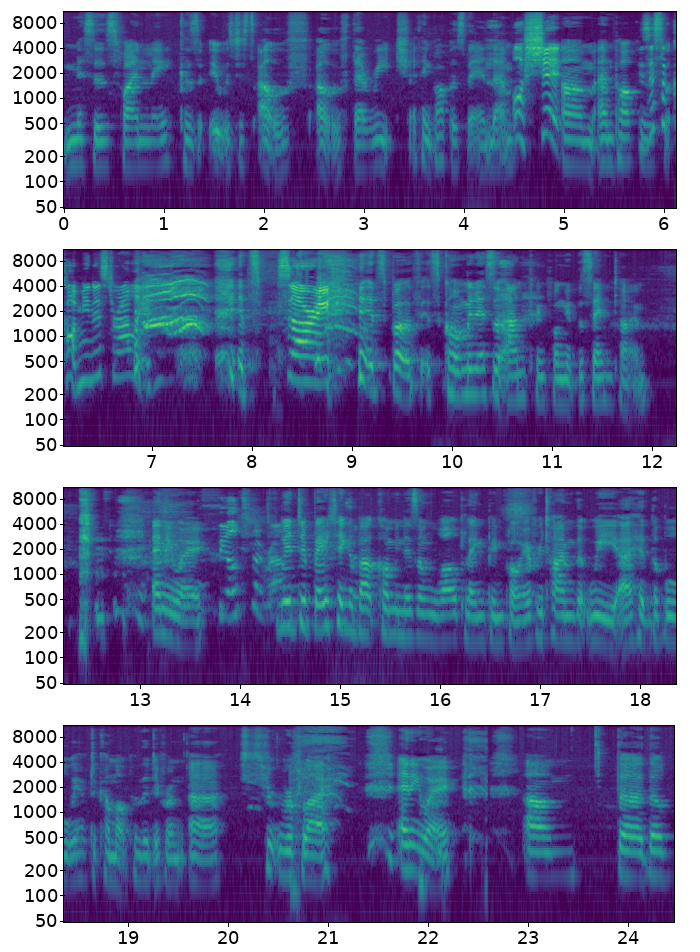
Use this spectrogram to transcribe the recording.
misses finally because it was just out of out of their reach. I think Papa's staying them. Oh shit! Um and Papa Is this a communist rally? it's Sorry. it's both. It's communism and ping pong at the same time. anyway, The ultimate rally. we're debating about communism while playing ping pong. Every time that we uh, hit the ball, we have to come up with a different uh, reply. anyway, um, the the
